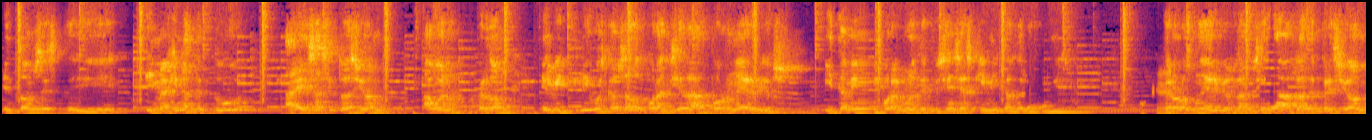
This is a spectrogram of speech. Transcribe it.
Entonces, eh, imagínate tú a esa situación. Ah, bueno, perdón. El vitiligo es causado por ansiedad, por nervios y también por algunas deficiencias químicas del organismo. Okay. Pero los nervios, la ansiedad, la depresión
